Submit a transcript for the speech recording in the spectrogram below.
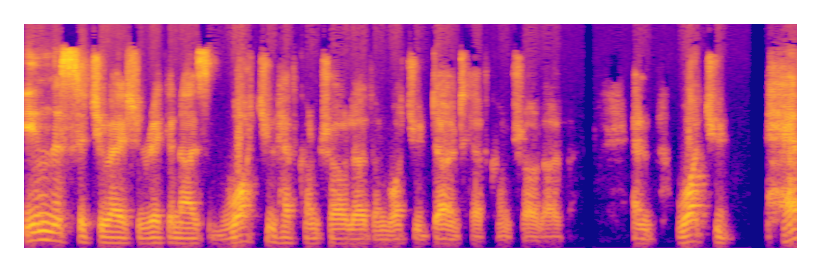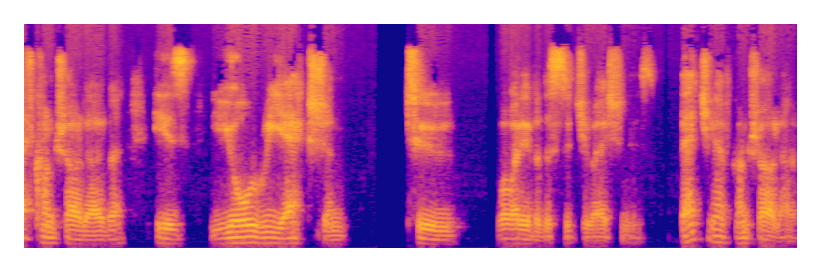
in this situation, recognize what you have control over and what you don't have control over. And what you have control over is your reaction to whatever the situation is. That you have control over.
